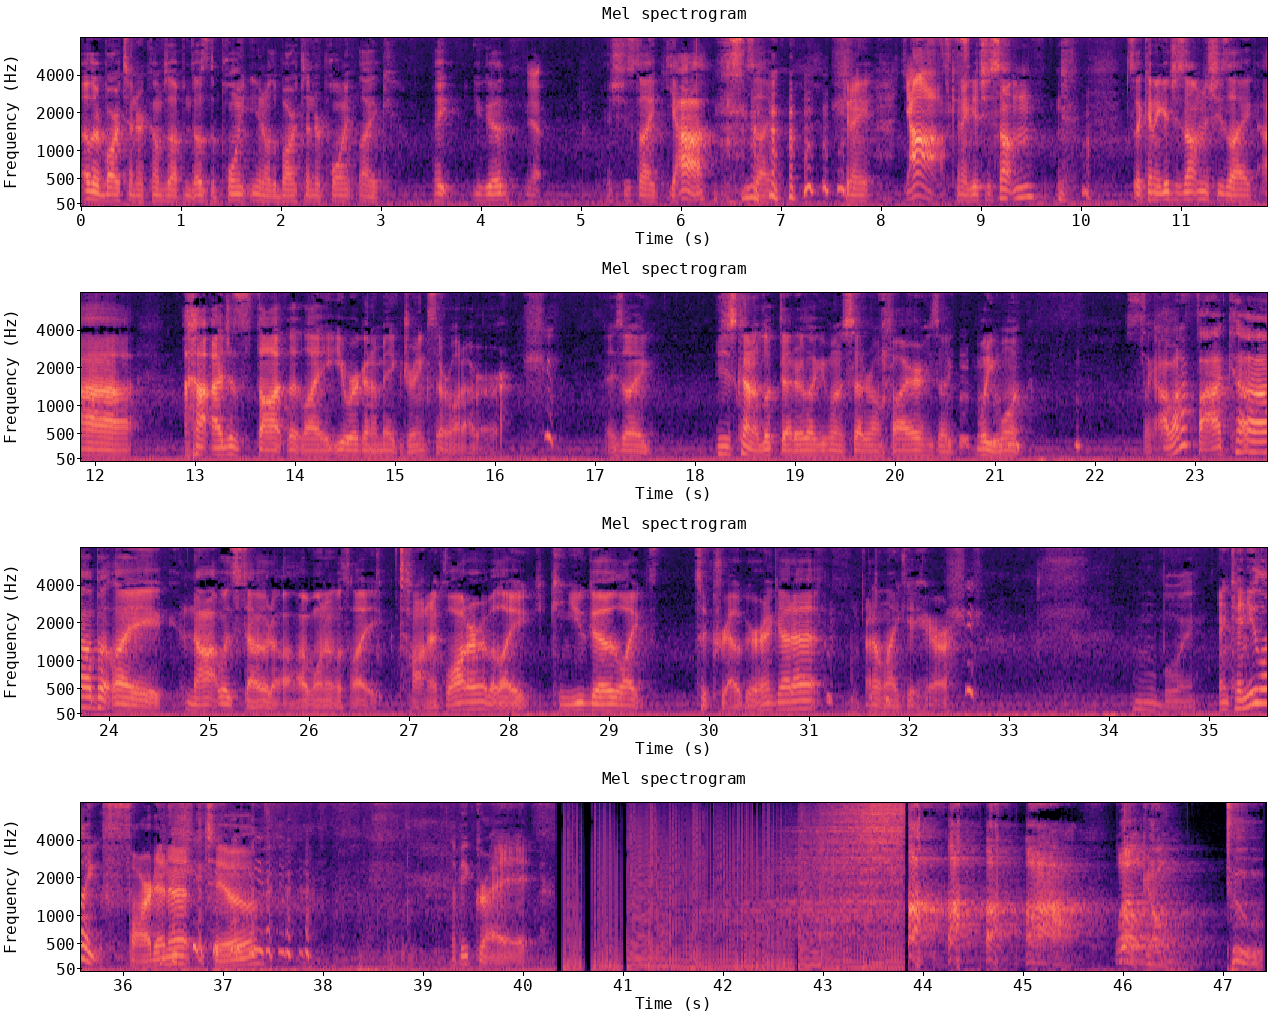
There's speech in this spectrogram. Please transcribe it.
other bartender comes up and does the point, you know, the bartender point, like, "Hey, you good?" Yep. And she's like, "Yeah." She's like, "Can I Yeah. can I get you something?" She's like, "Can I get you something?" And she's like, "Uh, I just thought that like you were gonna make drinks or whatever." He's like, he just kind of looked at her like he want to set her on fire. He's like, "What do you want?" She's like, "I want a vodka, but like not with soda. I want it with like tonic water. But like, can you go like to Kroger and get it? I don't like it here. Oh boy. And can you like fart in it too? That'd be great." Welcome to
